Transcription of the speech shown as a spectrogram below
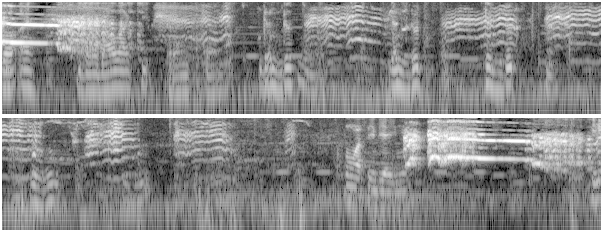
Bawa eh. Bawa-bawa Ki. Keren sekali. Gendut. Gendut. Gendut. Aku ngasih dia ini. Ini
